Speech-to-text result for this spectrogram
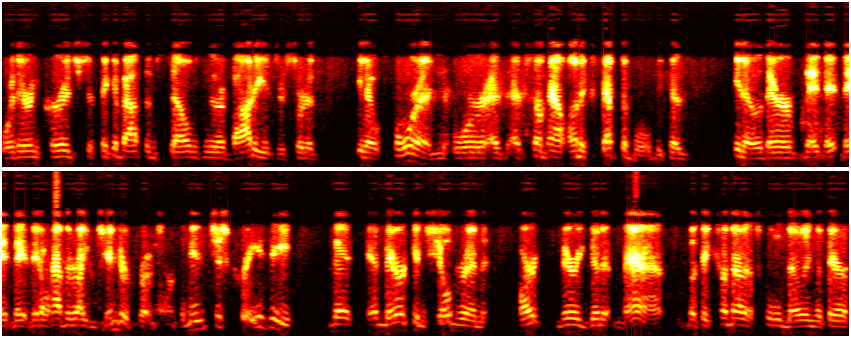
or they're encouraged to think about themselves and their bodies as sort of, you know, foreign or as, as somehow unacceptable because, you know, they're, they, they, they, they don't have the right gender pronouns. I mean, it's just crazy that American children aren't very good at math, but they come out of school knowing that there are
